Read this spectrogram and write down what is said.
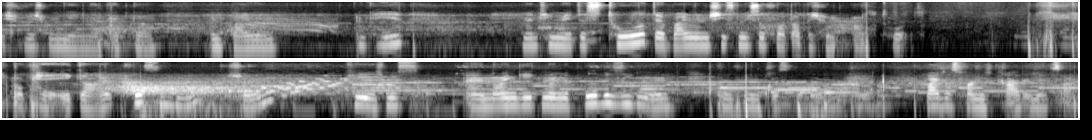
ich, wir spielen gegen den Edgar und Byron. Okay. Mein Teammate ist tot. Der Byron schießt mich sofort ab. Ich bin auch tot. Okay, egal. Plus 7. Schön. Okay, ich muss einen neuen Gegner mit Bo besiegen und 5 Matches gewinnen. Beides fange ich gerade jetzt an.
